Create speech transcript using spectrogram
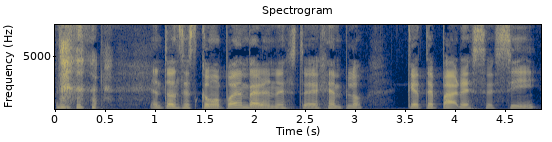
Entonces, como pueden ver en este ejemplo, ¿qué te parece si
